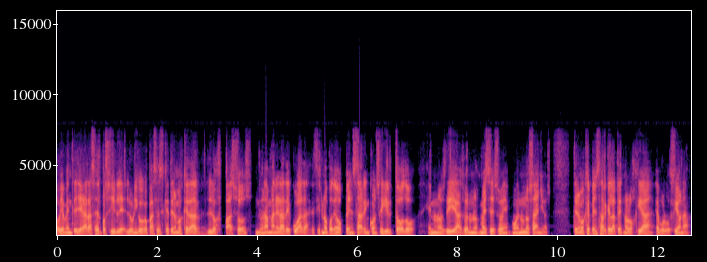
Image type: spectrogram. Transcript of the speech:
obviamente llegará a ser posible. Lo único que pasa es que tenemos que dar los pasos de una manera adecuada. Es decir, no podemos pensar en conseguir todo en unos días o en unos meses o en, unos años. Tenemos que pensar que la tecnología evoluciona.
